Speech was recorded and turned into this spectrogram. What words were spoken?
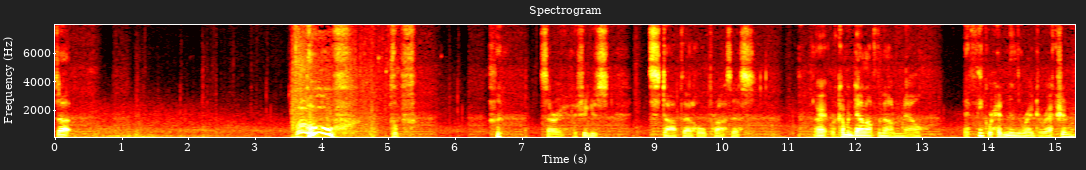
What's up? Oof. Sorry, I should just stop that whole process. Alright, we're coming down off the mountain now. I think we're heading in the right direction.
